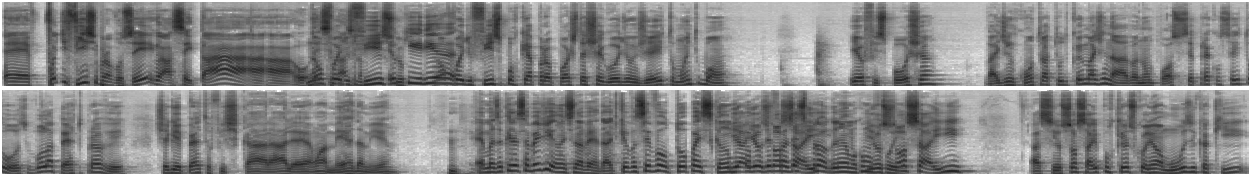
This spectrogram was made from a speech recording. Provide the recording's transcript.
É, foi difícil pra você aceitar a. a- o- Não foi lance? difícil. Eu queria- Não foi difícil porque a proposta chegou de um jeito muito bom. E eu fiz, poxa, vai de encontro a tudo que eu imaginava. Não posso ser preconceituoso. Vou lá perto pra ver. Cheguei perto, eu fiz, caralho, é uma merda mesmo. É, mas eu queria saber de antes, na verdade, porque você voltou pra Escampo E pra eu poder fazer saí. esse programa. Como eu foi? só saí. Assim, eu só saí porque eu escolhi uma música que.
